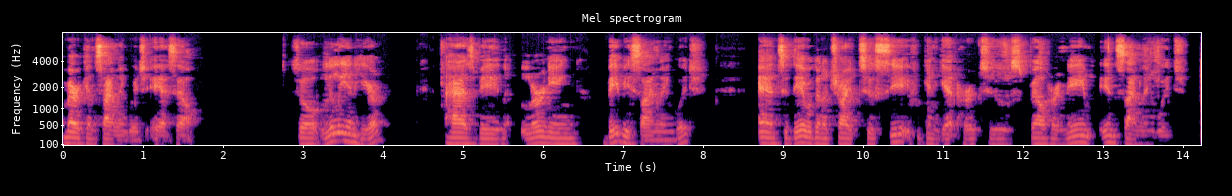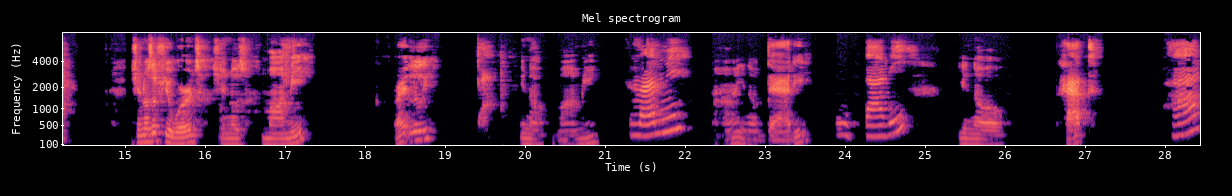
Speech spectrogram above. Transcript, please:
American Sign Language, ASL. So Lillian here has been learning baby sign language and today we're going to try to see if we can get her to spell her name in sign language. She knows a few words. She knows mommy, right Lily? You know mommy. Mommy. Uh-huh, you know daddy. Daddy. You know hat. Hat.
